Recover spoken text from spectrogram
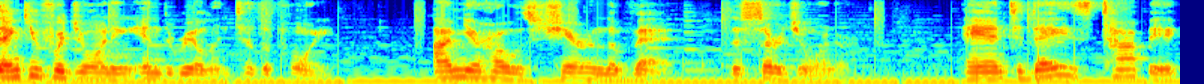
Thank you for joining in the real and to the point. I'm your host, Sharon Levette, the Sojourner. And today's topic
